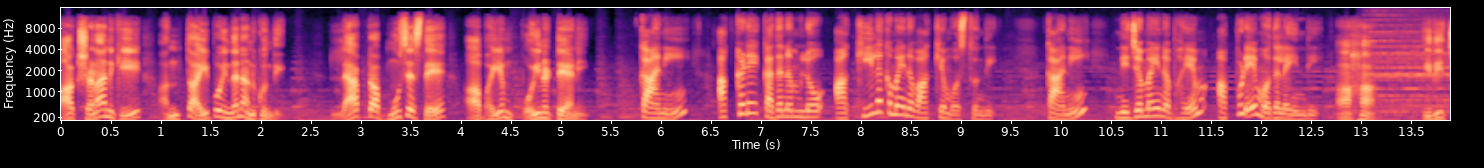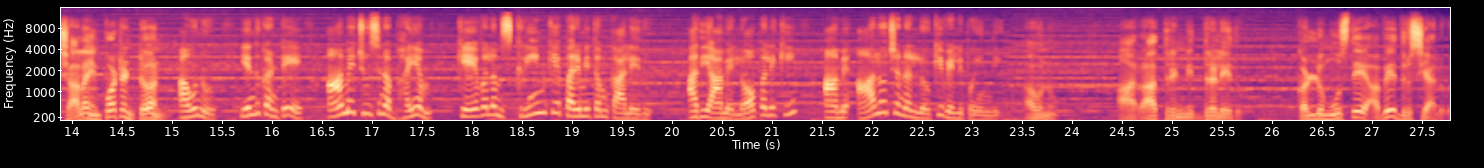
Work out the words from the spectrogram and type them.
ఆ క్షణానికి అంతా అయిపోయిందని అనుకుంది. ల్యాప్టాప్ మూసేస్తే ఆ భయం పోయినట్టే అని. కానీ అక్కడే కథనంలో ఆ కీలకమైన వాక్యం వస్తుంది. కానీ నిజమైన భయం అప్పుడే మొదలైంది. ఆహా ఇది చాలా ఇంపార్టెంట్ టర్న్. అవును ఎందుకంటే ఆమె చూసిన భయం కేవలం స్క్రీన్కే పరిమితం కాలేదు. అది ఆమె లోపలికి ఆమె ఆలోచనల్లోకి వెళ్ళిపోయింది. అవును ఆ రాత్రి నిద్రలేదు కళ్ళు మూస్తే అవే దృశ్యాలు.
